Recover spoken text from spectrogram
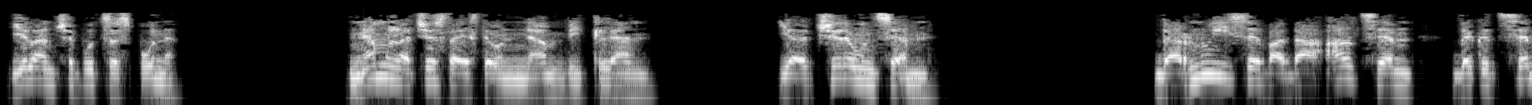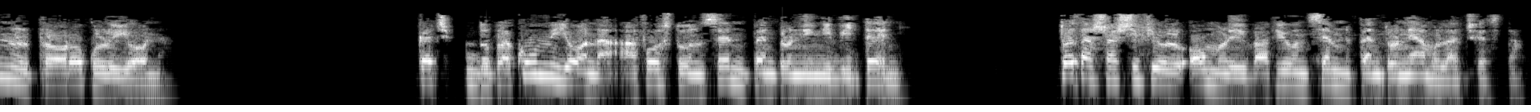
el a început să spună, Neamul acesta este un neam viclean. El cere un semn. Dar nu îi se va da alt semn decât semnul prorocului Iona. Căci, după cum Iona a fost un semn pentru niniviteni, tot așa și fiul omului va fi un semn pentru neamul acesta.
